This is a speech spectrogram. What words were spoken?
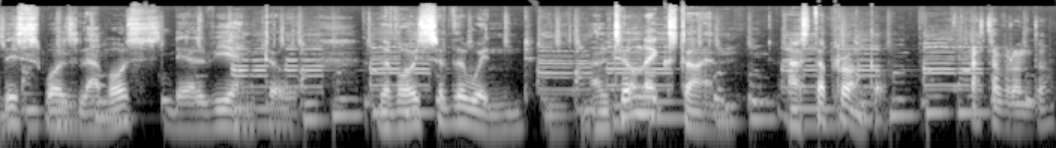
This was La Voz del Viento, The Voice of the Wind. Until next time, hasta pronto. hasta pronto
